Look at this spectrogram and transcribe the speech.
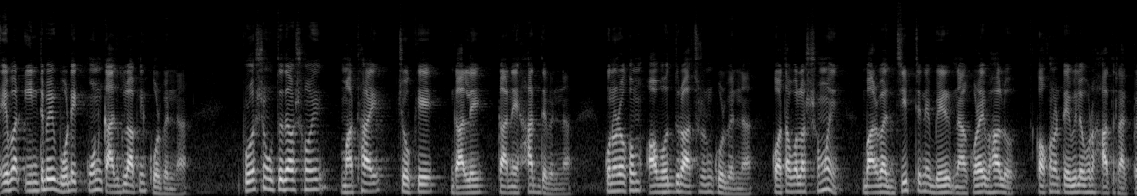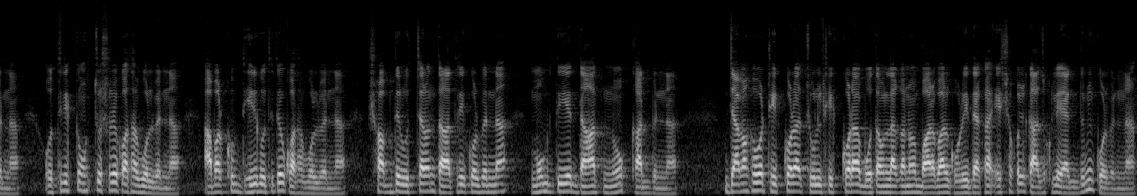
এবার ইন্টারভিউ বোর্ডে কোন কাজগুলো আপনি করবেন না? প্রশ্ন উত্তর দেওয়ার সময় মাথায়, চোখে, গালে, কানে হাত দেবেন না। কোনো রকম অভদ্র আচরণ করবেন না। কথা বলার সময় বারবার জিপ টেনে বের না করাই ভালো। কখনো টেবিলের ওপর হাত রাখবেন না। অতিরিক্ত উচ্চস্বরে কথা বলবেন না। আবার খুব ধীর গতিতেও কথা বলবেন না। শব্দের উচ্চারণ তাড়াতাড়ি করবেন না। মুখ দিয়ে দাঁত, নখ কাটবেন না। জামা কাপড় ঠিক করা, চুল ঠিক করা, বোতাম লাগানো, বারবার ঘড়ি দেখা, এ সকল কাজগুলি একদমই করবেন না।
